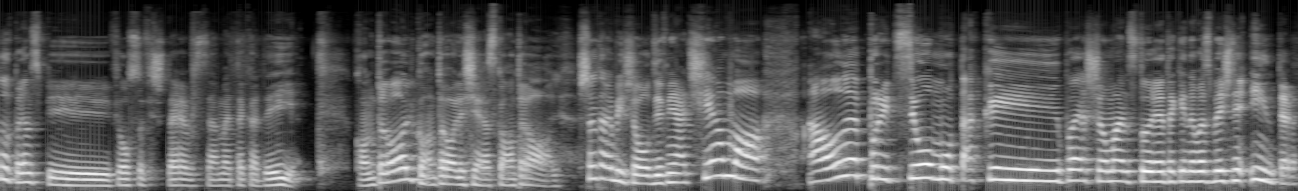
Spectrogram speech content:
Ну, в принципі, філософія Шахтаря саме така, де і є. Контроль, контроль і ще раз контроль. Шахтар більше володів м'ячем, але при цьому такий перший момент створює такий небезпечний інтер.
